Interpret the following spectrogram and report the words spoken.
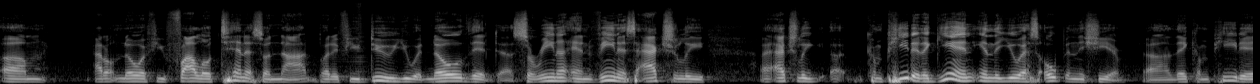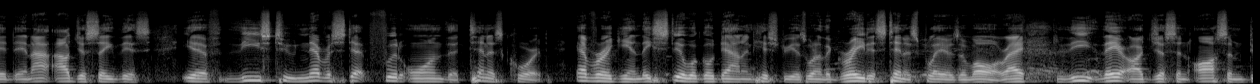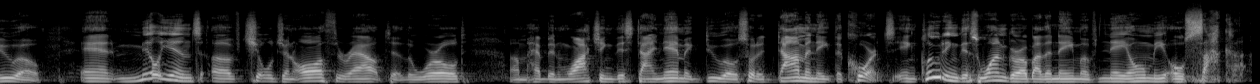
Um, I don't know if you follow tennis or not, but if you do, you would know that uh, Serena and Venus actually uh, actually uh, competed again in the U.S. Open this year. Uh, they competed, and I, will just say this: if these two never step foot on the tennis court ever again, they still will go down in history as one of the greatest tennis players of all. Right? The, they are just an awesome duo, and millions of children all throughout the world. Um, have been watching this dynamic duo sort of dominate the courts, including this one girl by the name of Naomi Osaka.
